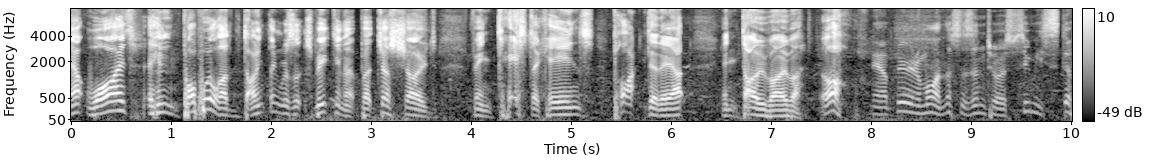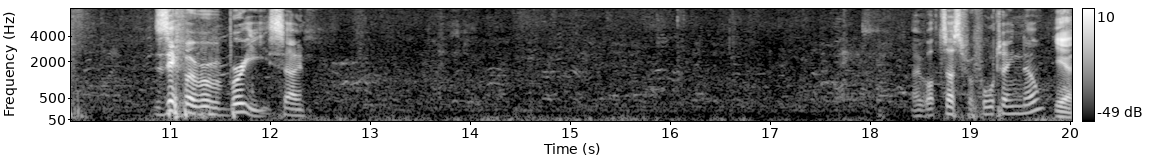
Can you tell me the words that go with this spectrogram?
Out wide, and Popwell, I don't think was expecting it, but just showed fantastic hands, plucked it out, and dove over. Oh, Now, bearing in mind, this is into a semi-stiff zephyr of a breeze, so... So what's this for 14 0? yeah,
